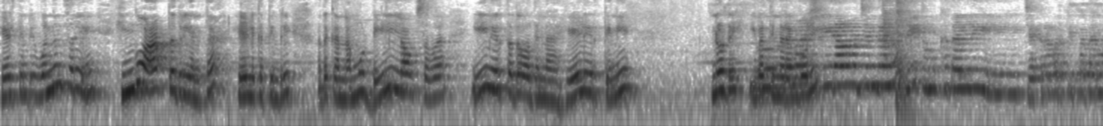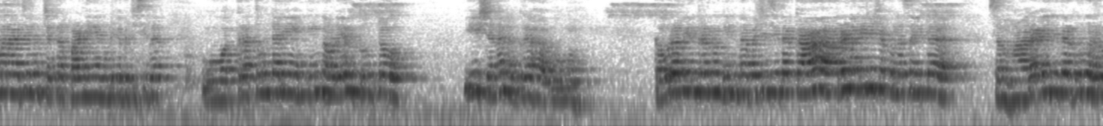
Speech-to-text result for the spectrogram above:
ಹೇಳ್ತೀನಿ ಒಂದೊಂದ್ಸರಿ ಹಿಂಗೂ ಆಗ್ತದ್ರಿ ಅಂತ ಹೇಳ್ಲಿಕತ್ತೀನಿ ಅದಕ್ಕ ನಮ್ಮ ಡೈಲಿ ಲಾಗ್ಸ್ ಅವ ಏನಿರ್ತದೋ ಅದನ್ನ ಹೇಳಿರ್ತೀನಿ. ನೋಡ್ರಿ ಇವತ್ತಿನ ರಂಗೋಲಿ. ಶ್ರೀರಾಮಚಂದ್ರನು ಸೇತು ಮುಖದಲ್ಲಿ ಚಕ್ರವರ್ತಿ ಧರ್ಮರಾಜನು ಚಕ್ರಪಾಣಿಯ ನುಡಿಗೆ ಭಜಿಸಿದ ವಕ್ರತುಂಡನೆ ತುಂಟು ಈಶನ ಅನುಗ್ರಹವು ಕೌರವೇಂದ್ರನು ನಿನ್ನ ಭಜಿಸಿದ ಕಾರಣ ಗಿರಿಜ ಕುಲ ಸಹಿತ ಸಂಹಾರ ಐದಿದ ಗುರುವರು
